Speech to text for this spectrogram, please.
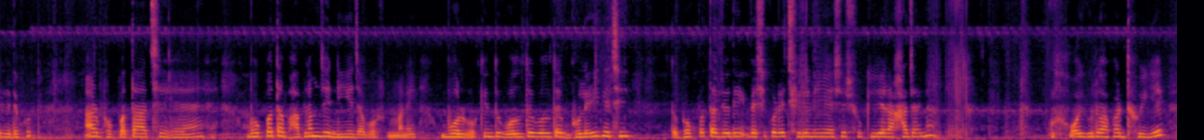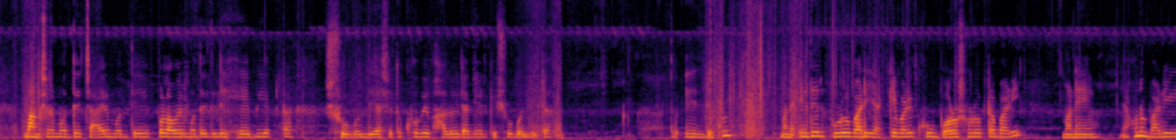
এই যে দেখুন। আর ভোগপাতা আছে হ্যাঁ হ্যাঁ। ভোগপাতা ভাবলাম যে নিয়ে যাব মানে বলব, কিন্তু বলতে বলতে ভুলেই গেছি। তো ভোগপাতা যদি বেশি করে ছিঁড়ে নিয়ে এসে শুকিয়ে রাখা যায় না, ওইগুলো আবার ধুইয়ে মাংসের মধ্যে, চায়ের মধ্যে, পোলাওয়ের মধ্যে দিলে হেভি একটা সুগন্ধি আসে। তো খুবই ভালোই লাগে আর কি সুগন্ধিটা। তো এই দেখুন মানে এদের পুরো বাড়ি একেবারে খুব বড় সড়ো একটা বাড়ি। মানে এখনও বাড়ির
